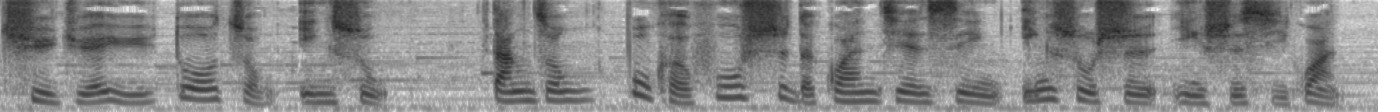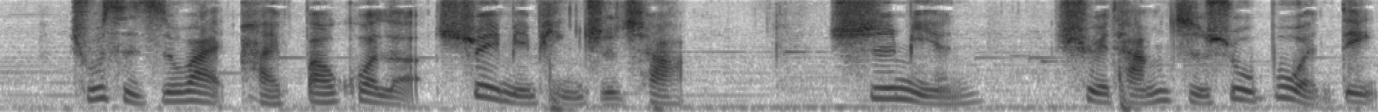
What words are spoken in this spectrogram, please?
取决于多种因素，当中不可忽视的关键性因素是饮食习惯。除此之外，还包括了睡眠品质差、失眠、血糖指数不稳定、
